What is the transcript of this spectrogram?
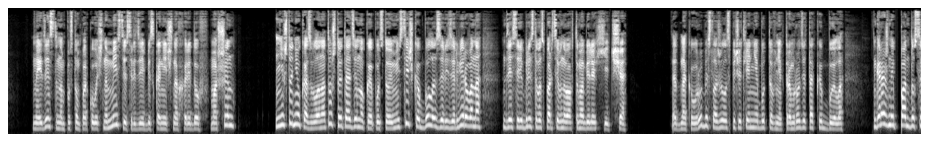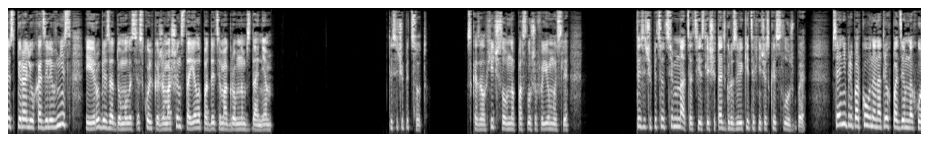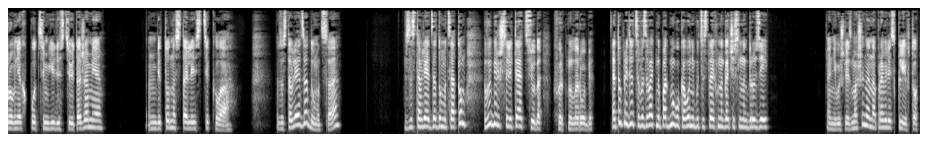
на единственном пустом парковочном месте среди бесконечных рядов машин. Ничто не указывало на то, что это одинокое пустое местечко было зарезервировано для серебристого спортивного автомобиля Хитча. Однако у Руби сложилось впечатление, будто в некотором роде так и было – Гаражные пандусы спиралью уходили вниз, и Руби задумалась, сколько же машин стояло под этим огромным зданием. «Тысяча пятьсот», — сказал Хич, словно послушав ее мысли. «Тысяча пятьсот семнадцать, если считать грузовики технической службы. Все они припаркованы на трех подземных уровнях под семьюдесятью этажами бетона, стали и стекла. Заставляет задуматься, а?» «Заставляет задуматься о том, выберешься ли ты отсюда», — фыркнула Робби. «А то придется вызывать на подмогу кого-нибудь из твоих многочисленных друзей». Они вышли из машины и направились к лифту.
